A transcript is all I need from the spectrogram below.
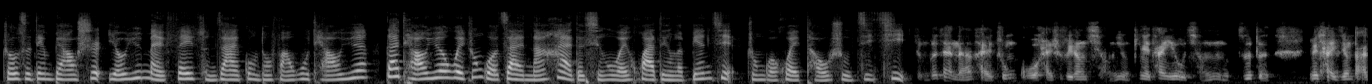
周子定表示，由于美菲存在共同防务条约，该条约为中国在南海的行为划定了边界，中国会投鼠忌器。整个在南海，中国还是非常强硬，并且它也有强硬的资本，因为它已经把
